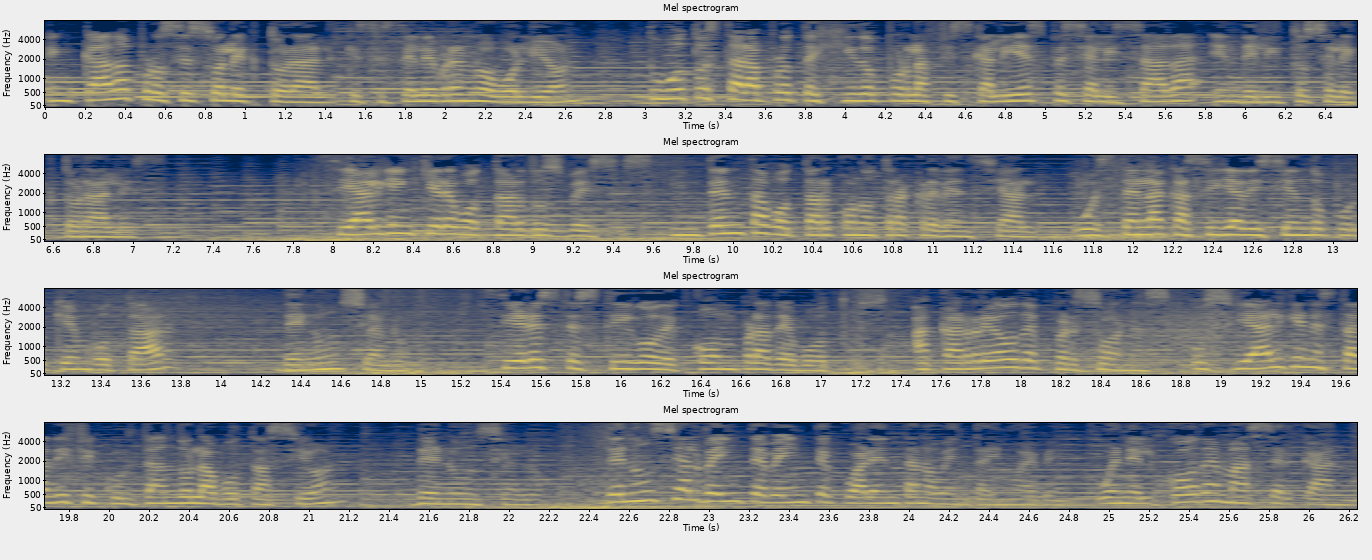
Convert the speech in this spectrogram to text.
En cada proceso electoral que se celebra en Nuevo León, tu voto estará protegido por la Fiscalía Especializada en Delitos Electorales. Si alguien quiere votar dos veces, intenta votar con otra credencial o está en la casilla diciendo por quién votar, denúncialo. Si eres testigo de compra de votos, acarreo de personas o si alguien está dificultando la votación, denúncialo. Denuncia al 2020-4099 o en el CODE más cercano.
